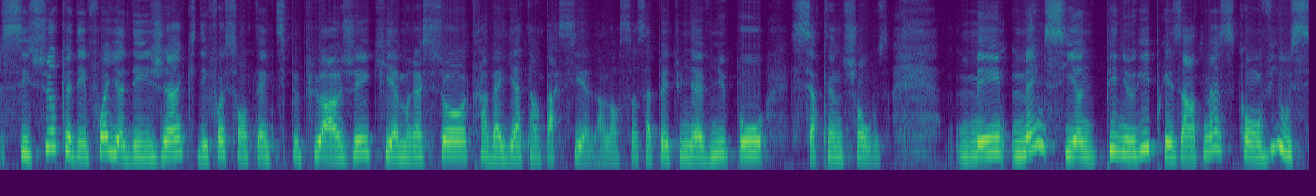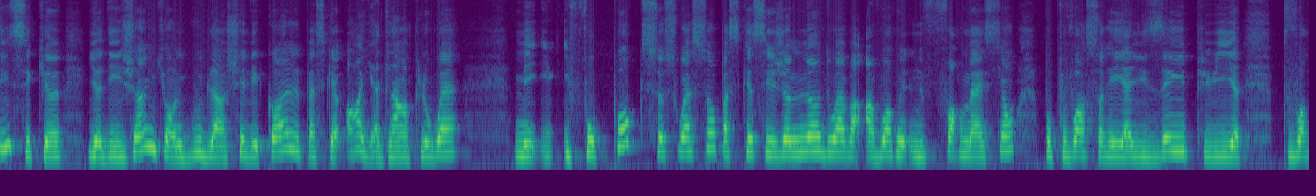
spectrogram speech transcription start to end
c'est sûr que des fois, il y a des gens qui, des fois, sont un petit peu plus âgés, qui aimeraient ça travailler à temps partiel. Alors ça, ça peut être une avenue pour certaines choses. Mais même s'il y a une pénurie présentement, ce qu'on vit aussi, c'est qu'il y a des jeunes qui ont le goût de lâcher l'école parce que, ah, il y a de l'emploi. Mais il ne faut pas que ce soit ça parce que ces jeunes-là doivent avoir une formation pour pouvoir se réaliser, puis euh, pouvoir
